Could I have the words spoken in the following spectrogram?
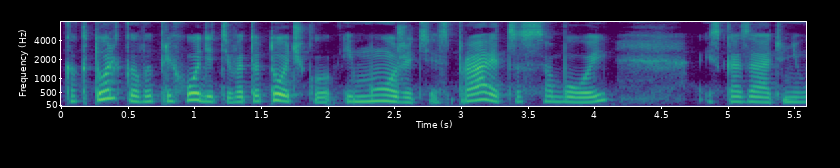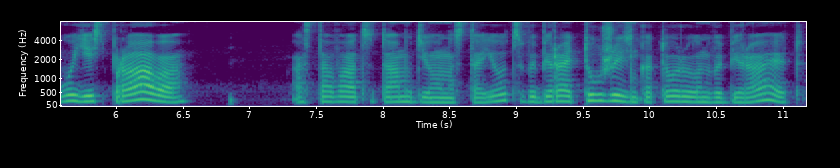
как только вы приходите в эту точку и можете справиться с собой и сказать, у него есть право оставаться там, где он остается, выбирать ту жизнь, которую он выбирает,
